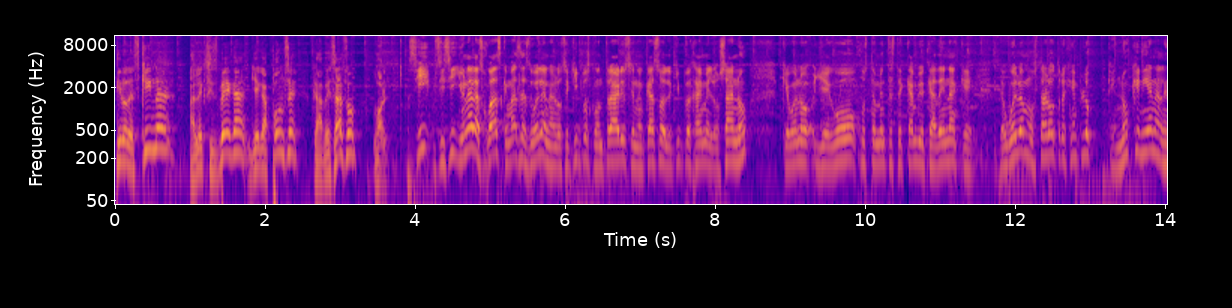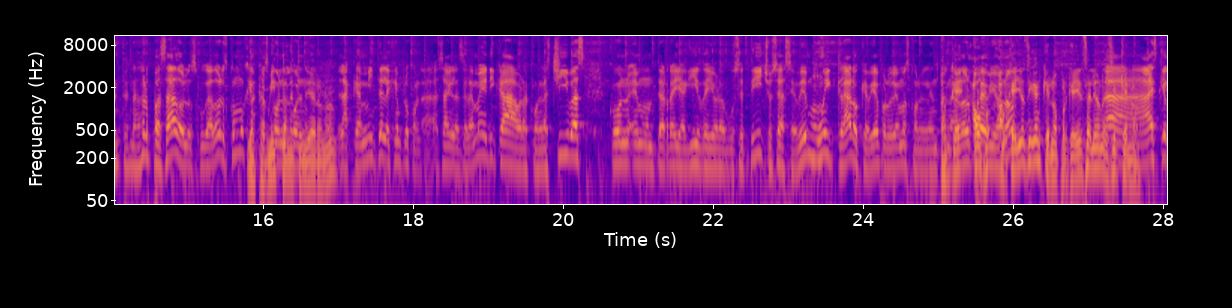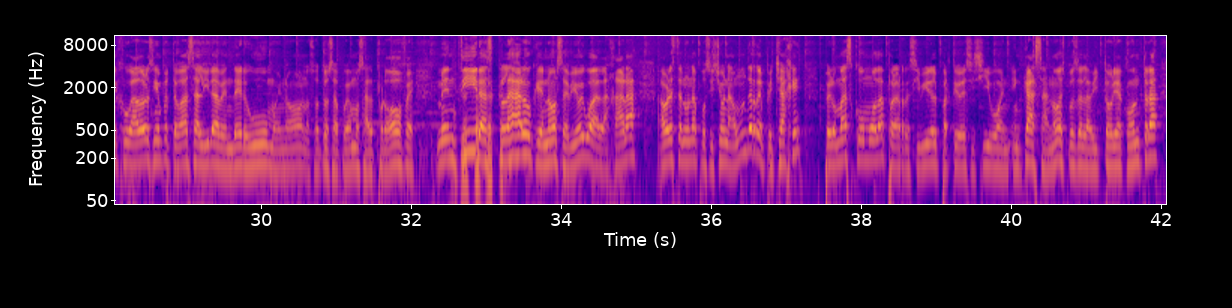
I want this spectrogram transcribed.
tiro de esquina, Alexis Vega, llega Ponce, cabezazo, gol. Sí, sí, sí, y una de las jugadas que más les duelen a los equipos contrarios, en el caso del equipo de Jaime Lozano, que bueno, llegó justamente este cambio de cadena que te vuelve a mostrar otro ejemplo que no querían al entrenador pasado, los jugadores, como la camita le tendieron, ¿no? La camita, el ejemplo con las Águilas del la América, ahora con las Chivas, con en Monterrey Aguirre y ahora Bucetich, o sea, se ve muy claro que había problemas con el entrenador previo, ¿no? Aunque ellos digan que no, porque ayer salieron a decir que no. Ah, es que el jugador siempre te va a salir a vender humo y no, nosotros apoyamos al profe. Mentiras, claro que no, se vio igual Guadalajara ahora está en una posición aún de repechaje, pero más cómoda para recibir el partido decisivo en, en casa, ¿no? Después de la victoria contra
